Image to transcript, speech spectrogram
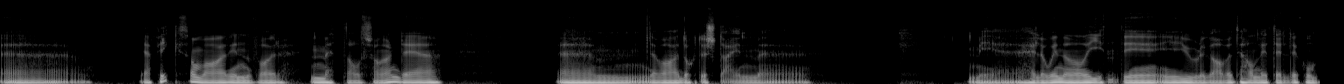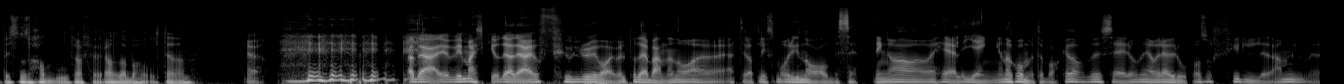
eh, jeg fikk, som var innenfor metal-sjangeren, det, eh, det var Dr. Stein med, med Halloween. Den hadde gitt i, i julegave til han litt eldre kompisen, så hadde den fra før av, da beholdt jeg den. Ja, det er jo, vi merker jo det, det er jo full revival på det bandet nå, etter at liksom originalbesetninga og hele gjengen har kommet tilbake. Da. Så vi ser jo nedover Europa, så fyller de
